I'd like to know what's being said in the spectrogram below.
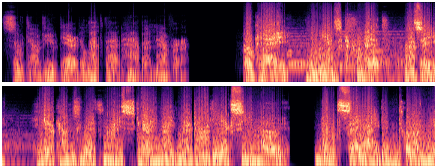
So don't you dare to let that happen ever. Okay, let's quit. Here comes with my Scary Nightmare.exe mode. Don't say I didn't you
